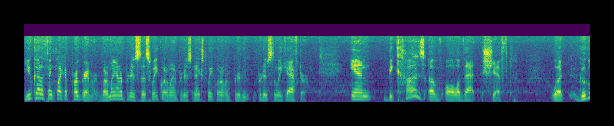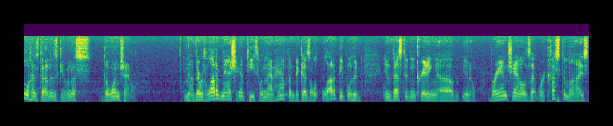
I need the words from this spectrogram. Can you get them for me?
you've got to think like a programmer. What am I going to produce this week? What am I going to produce next week? What am I going to produ produce the week after? And because of all of that shift, what Google has done is given us the one channel. Now, there was a lot of gnashing of teeth when that happened because a lot of people who'd invested in creating, um, you know, brand channels that were customized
